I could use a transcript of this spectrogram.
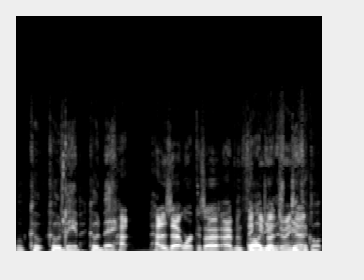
little co- code babe, code bay. How how does that work? Because I I've been oh, thinking dude, about doing difficult.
